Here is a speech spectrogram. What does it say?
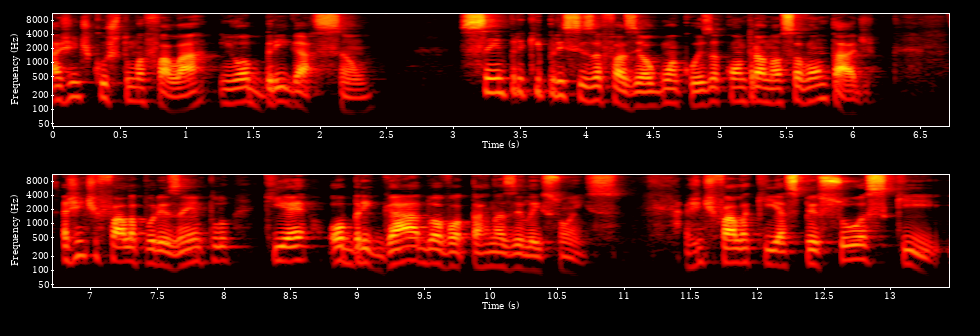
a gente costuma falar em obrigação sempre que precisa fazer alguma coisa contra a nossa vontade. A gente fala, por exemplo, que é obrigado a votar nas eleições. A gente fala que as pessoas que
